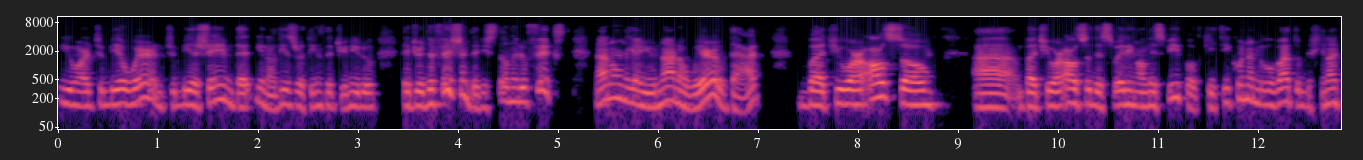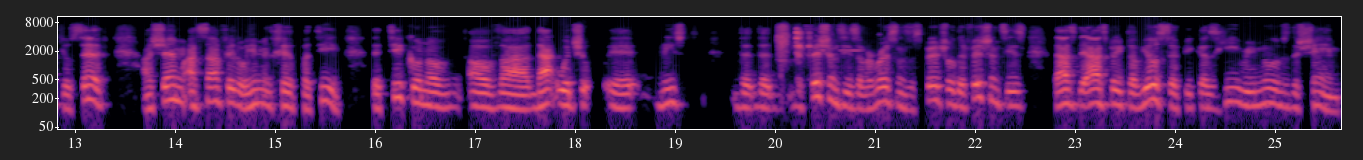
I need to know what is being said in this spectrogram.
you are to be aware and to be ashamed that you know these are things that you need to that you're deficient that you still need to fix not only are you not aware of that but you are also uh, but you are also dissuading all these people. The tikkun of, of uh, that which uh, needs the, the deficiencies of a person's the spiritual deficiencies, that's the aspect of Yosef because he removes the shame.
